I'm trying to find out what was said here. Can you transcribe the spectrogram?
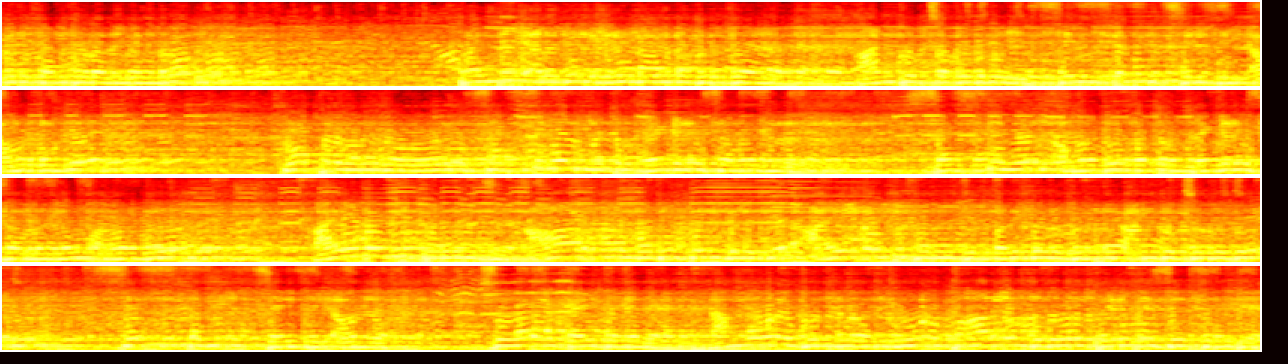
விழாக்களை கண்கொள்ள வருகின்றோம் பள்ளி அளவில் இரண்டாம் இடம் பிடித்த அன்பு சகோதரி செல்வன் செல்வி அவர்களுக்கு கோப்பை வழங்க சக்திவேல் மற்றும் வெங்கடேஷ் அவர்கள். சக்திவேல் அவர்கள் மற்றும் வெங்கடேஷ் அவர்களும் அவர்கள் ஐநூத்தி பதினஞ்சு ஆறு மதிப்பெண்களுக்கு ஐநூத்தி பதினஞ்சு மதிப்பெண்கள் பெற்ற அன்பு சகோதரி செல்வி செல்வி அவர்கள். சுவரா கைப்பற்றது நம்ம ஊரை பொண்ணு உங்க ஊர் பாளையம் பெருமை சேர்த்திருக்கு.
